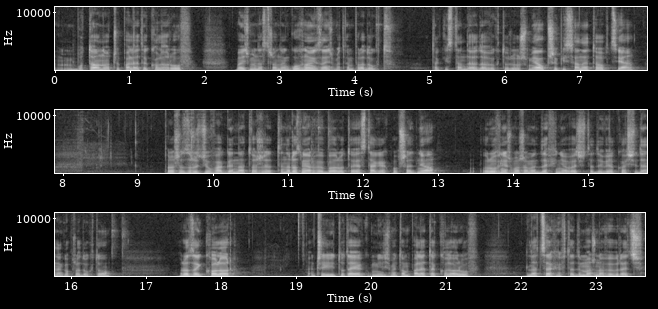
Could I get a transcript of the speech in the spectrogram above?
butonu czy palety kolorów. Wejdźmy na stronę główną i znajdźmy ten produkt taki standardowy, który już miał przypisane te opcje. Proszę zwrócić uwagę na to, że ten rozmiar wyboru to jest tak jak poprzednio. Również możemy definiować wtedy wielkości danego produktu. Rodzaj kolor, czyli tutaj jak mieliśmy tą paletę kolorów dla cechy, wtedy można wybrać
